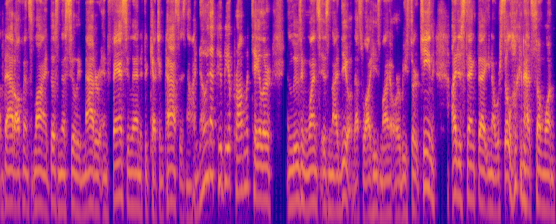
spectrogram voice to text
a bad offensive line, it doesn't necessarily matter in fantasy land if you're catching passes. Now, I know that could be a problem with Taylor and losing Wentz isn't ideal. That's why he's my RB13. I just think that, you know, we're still looking at someone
